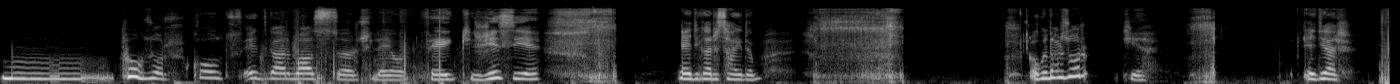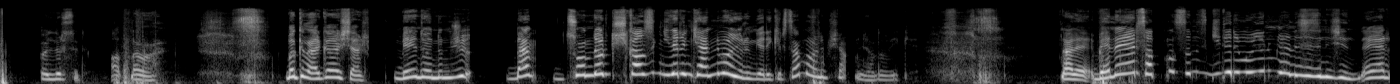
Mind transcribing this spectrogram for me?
Hmm, çok zor. Colt, Edgar, Buzz, Search, Leon, Fake, Jesse. Edgar'ı saydım. O kadar zor ki. Edgar. Öldürsün. Atlama. Bakın arkadaşlar. Beni döndürücü ben son dört kişi kalsın giderim kendim ölürüm gerekirse ama öyle bir şey yapmayacağım tabii ki. Yani beni eğer satmazsanız giderim ölürüm yani sizin için. Eğer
